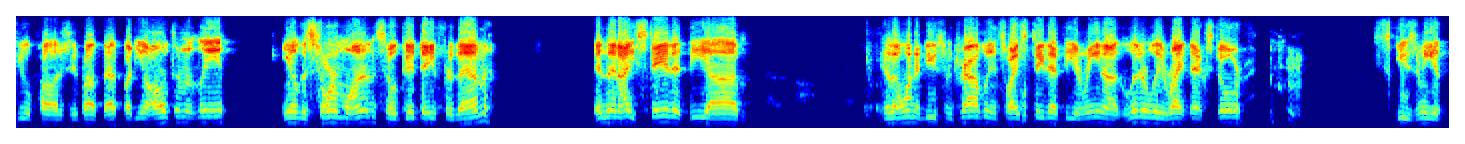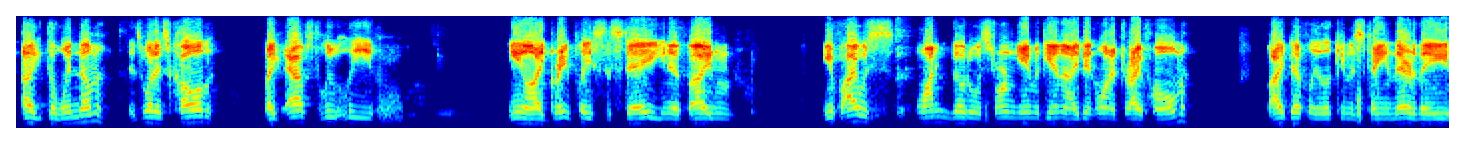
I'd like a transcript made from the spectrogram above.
do apologize about that. But you know, ultimately, you know, the Storm won, so good day for them. And then I stayed at the because uh, I want to do some traveling, so I stayed at the arena, literally right next door. Excuse me, like the Wyndham is what it's called. Like absolutely you know, like great place to stay. You know, if I'm if I was wanting to go to a storm game again, I didn't want to drive home. I definitely looking to staying there. They,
